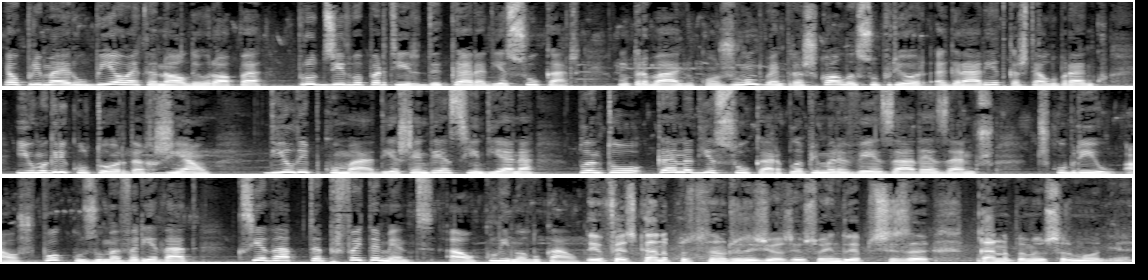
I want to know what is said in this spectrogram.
é o primeiro bioetanol da Europa produzido a partir de cana-de-açúcar. Um trabalho conjunto entre a Escola Superior Agrária de Castelo Branco e um agricultor da região. Dilip Kumar, de ascendência indiana, plantou cana-de-açúcar pela primeira vez há 10 anos. Descobriu, aos poucos, uma variedade que se adapta perfeitamente ao clima local. Eu fiz cana para questão religiosa. Eu sou hindu e preciso cana para a minha cerimónia.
